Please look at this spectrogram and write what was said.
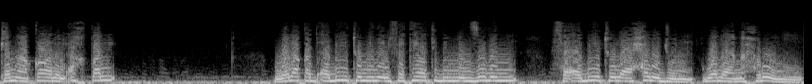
كما قال الأخطل ولقد أبيت من الفتاة بمنزل فأبيت لا حرج ولا محروم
